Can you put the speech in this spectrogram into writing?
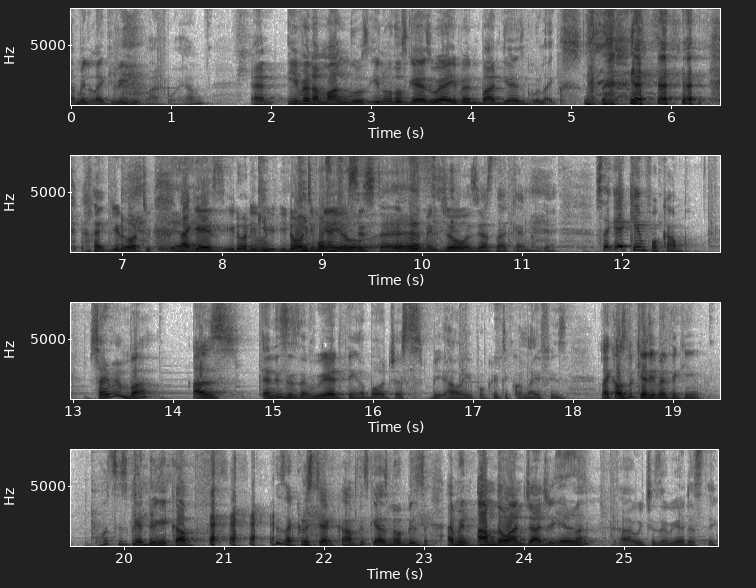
I mean, like really bad boy. Huh? And even among those, you know, those guys where even bad guys go like, like you don't want to. That guy is, you don't even, Keep- you don't want him near your Joe. sister. eh? I mean, Joe was just that kind of guy. So the guy came for camp. So I remember as, and this is the weird thing about just be, how hypocritical life is. Like I was looking at him and thinking, what's this guy doing in camp? this is a Christian camp. This guy has no business. I mean, I'm the one judging him, huh? uh, which is the weirdest thing.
